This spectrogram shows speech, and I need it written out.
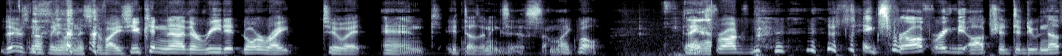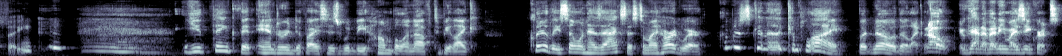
There's nothing on this device. You can neither read it nor write to it, and it doesn't exist. I'm like, well, thanks yeah. for thanks for offering the option to do nothing. You'd think that Android devices would be humble enough to be like, clearly someone has access to my hardware. I'm just gonna comply. But no, they're like, no, you can't have any of my secrets.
